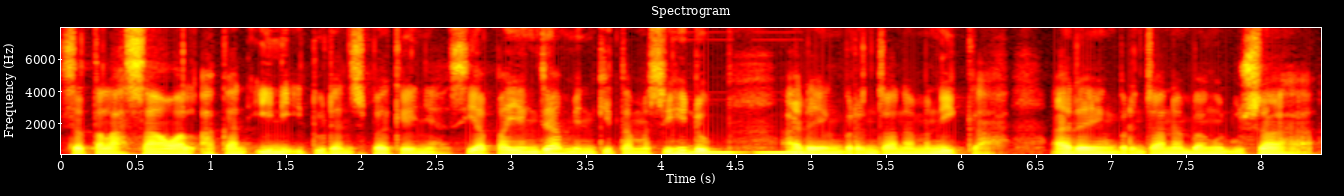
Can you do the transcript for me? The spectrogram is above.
setelah sawal akan ini itu dan sebagainya siapa yang jamin kita masih hidup? Ada yang berencana menikah ada yang berencana bangun usaha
